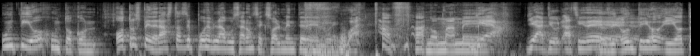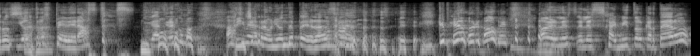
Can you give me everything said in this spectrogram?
un tío junto con otros pederastas de Puebla abusaron sexualmente de él, güey. What the fuck? No mames. Yeah, yeah, dude, así de... un tío y otros... y otros ajá. pederastas. Así era como... ah, Pinche reunión de pedazos. ¿Qué pedo, no, güey? A ver, él es, él es Jaimito el cartero.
